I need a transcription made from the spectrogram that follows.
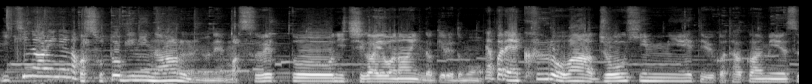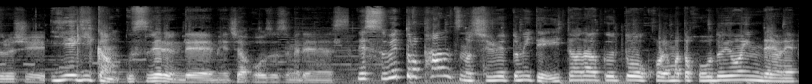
いきなりね、なんか外着になるのよね。まあ、スウェットに違いはないんだけれども、やっぱね、黒は上品見えっていうか高見えするし、家着感薄れるんで、めちゃおすすめです。で、スウェットのパンツのシルエット見ていただくと、これまた程よいんだよね。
